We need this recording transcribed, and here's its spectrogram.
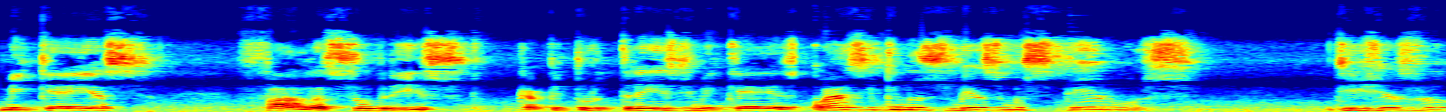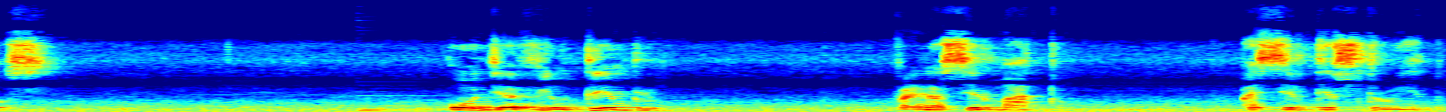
Miqueias fala sobre isto, capítulo 3 de Miqueias, quase que nos mesmos termos de Jesus. Onde havia o templo, vai nascer mato, vai ser destruído.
